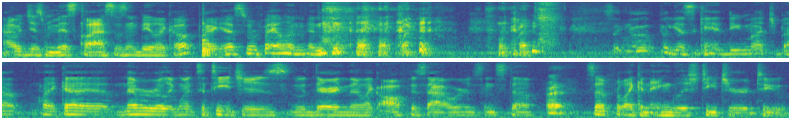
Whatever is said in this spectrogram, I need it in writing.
I would just miss classes and be like, "Oh, I guess we're failing." And it's like, "Oh, I guess I can't do much about." Like, I never really went to teachers during their like office hours and stuff, Right. except for like an English teacher or two.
